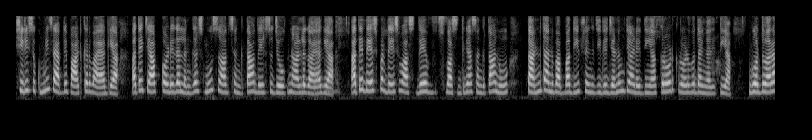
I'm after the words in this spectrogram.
ਸ੍ਰੀ ਸੁਖਮਨੀ ਸਾਹਿਬ ਦੇ ਪਾਠ ਕਰਵਾਇਆ ਗਿਆ ਅਤੇ ਚਾਪ ਕੋੜੇ ਦਾ ਲੰਗਰ ਸਮੂਹ ਸਾਧ ਸੰਗਤਾਂ ਦੇ ਸਹਿਯੋਗ ਨਾਲ ਲਗਾਇਆ ਗਿਆ ਅਤੇ ਦੇਸ਼ ਪ੍ਰਦੇਸ਼ ਵਸਦੇ ਵਸਦੀਆਂ ਸੰਗਤਾਂ ਨੂੰ ਧੰਨ ਧੰਨ ਬਾਬਾ ਦੀਪ ਸਿੰਘ ਜੀ ਦੇ ਜਨਮ ਦਿਹਾੜੇ ਦੀਆਂ ਕਰੋੜ ਕਰੋੜ ਵਧਾਈਆਂ ਦਿੱਤੀਆਂ। ਗੁਰਦੁਆਰਾ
